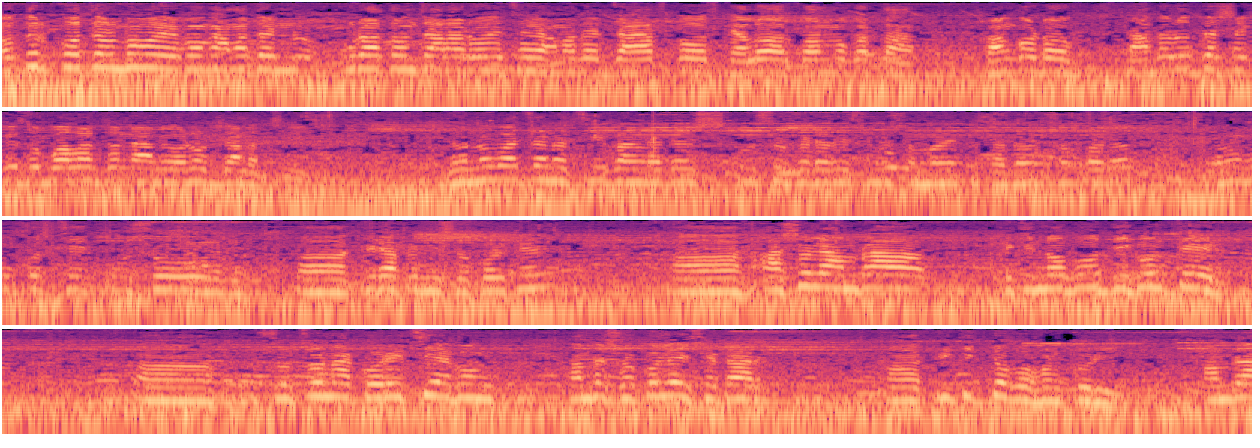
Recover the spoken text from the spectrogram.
নতুন প্রজন্ম এবং আমাদের পুরাতন যারা রয়েছে আমাদের জাহাজ কোচ খেলোয়াড় কর্মকর্তা সংগঠক তাদের উদ্দেশ্যে কিছু বলার জন্য আমি অনুরোধ জানাচ্ছি। ধন্যবাদ জানাচ্ছি বাংলাদেশ পশু ফেডারেশনের সম্মানিত সাধারণ সম্পাদক এবং উপস্থিত আহ, ক্রীড়াপ্রেমী সকলকে। আসলে আমরা একটি নব দিগন্তের সূচনা করেছি এবং আমরা সকলেই সেটার কৃতিত্ব বহন করি। আমরা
